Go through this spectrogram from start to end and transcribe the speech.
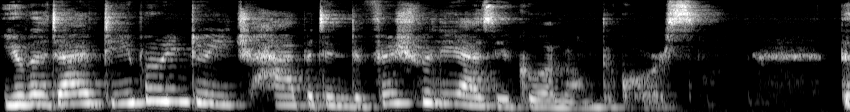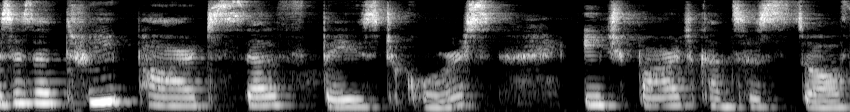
You will dive deeper into each habit individually as you go along the course. This is a three part self paced course. Each part consists of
